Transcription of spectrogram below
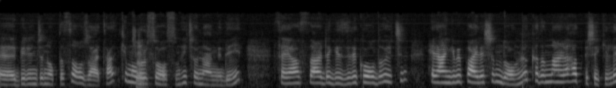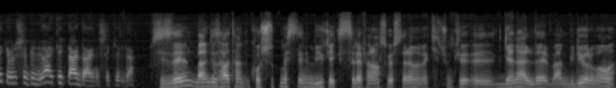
e, birinci noktası o zaten. Kim olursa olsun hiç önemli değil. Seanslarda gizlilik olduğu için herhangi bir paylaşım da olmuyor. Kadınlar rahat bir şekilde görüşebiliyor. Erkekler de aynı şekilde. Sizlerin bence zaten koçluk mesleğinin büyük eksisi referans gösterememek. Çünkü e, genelde ben biliyorum ama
